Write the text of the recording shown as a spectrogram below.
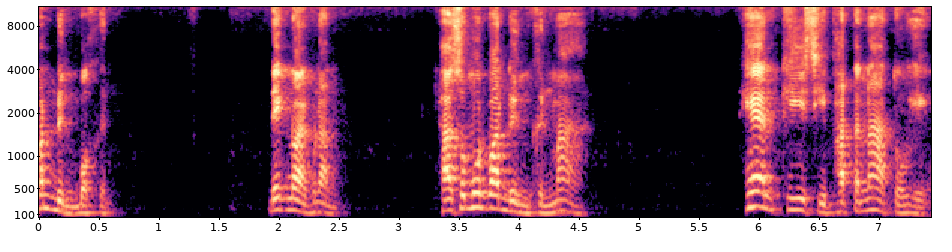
มันดึงบ่ขึ้น เด็กน้อยผู้นั้น ถ้าสมมุติว่าดึงขึ้นมา แทนที่สิพัฒนาตัวเอง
